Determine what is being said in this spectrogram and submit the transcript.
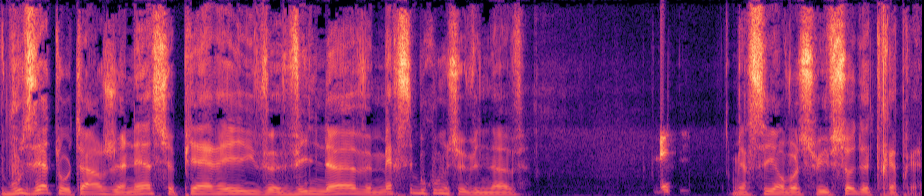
vous êtes auteur jeunesse, Pierre-Yves Villeneuve. Merci beaucoup, Monsieur Villeneuve. Merci. Merci. On va suivre ça de très près.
